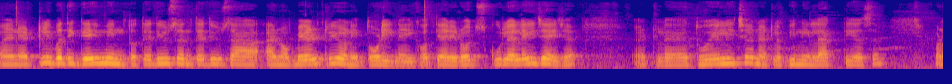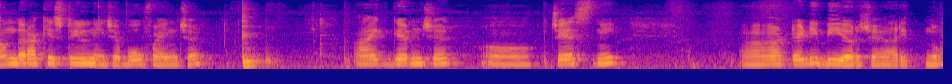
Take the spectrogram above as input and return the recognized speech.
એને એટલી બધી ગેમી ને તો તે દિવસે ને તે દિવસે આનો બેલ્ટ રહ્યો ને તોડી નાખ્યો અત્યારે રોજ સ્કૂલે લઈ જાય છે. એટલે ધોયેલી છે ને, એટલે ભીની લાગતી હશે. પણ અંદર આખી સ્ટીલની છે, બહુ ફાઇન છે. આ એક ગેમ છે ચેસની. આ ટેડી બિયર છે આ રીતનું.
